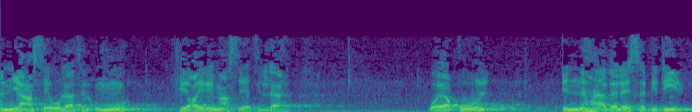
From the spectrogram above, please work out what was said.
أن يعصي ولاة الأمور في غير معصية الله. ويقول إن هذا ليس بدين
